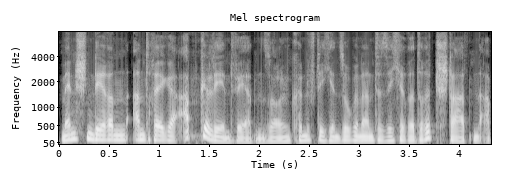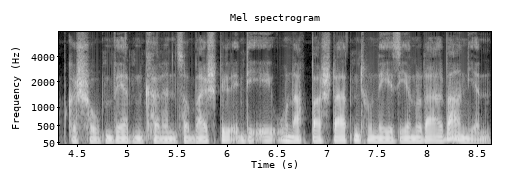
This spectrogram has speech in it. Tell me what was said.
Menschen, deren Anträge abgelehnt werden, sollen künftig in sogenannte sichere Drittstaaten abgeschoben werden können, zum Beispiel in die EU-Nachbarstaaten Tunesien oder Albanien.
